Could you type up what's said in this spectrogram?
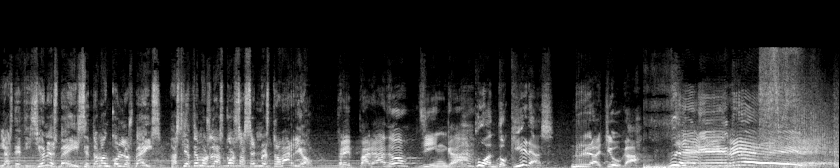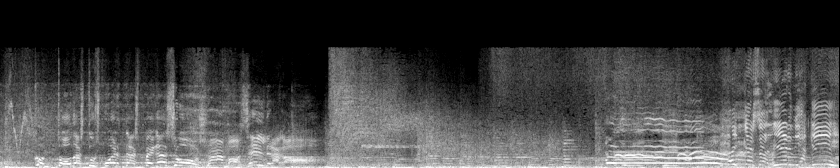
Las decisiones Beis se toman con los Beis. Así hacemos las cosas en nuestro barrio. ¿Preparado, Jinga? Cuando quieras, Rayuga. ¡Con todas tus fuerzas, Pegasus! ¡Vamos, el dragón! ¡Hay que salir de aquí!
